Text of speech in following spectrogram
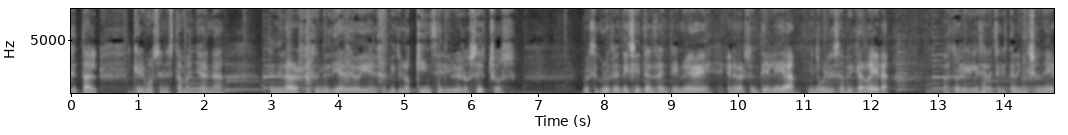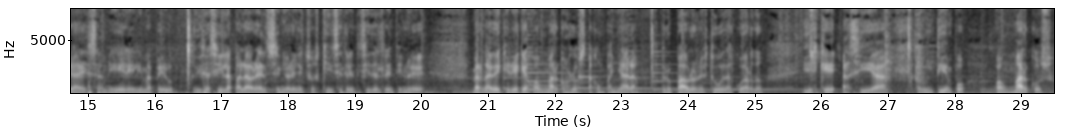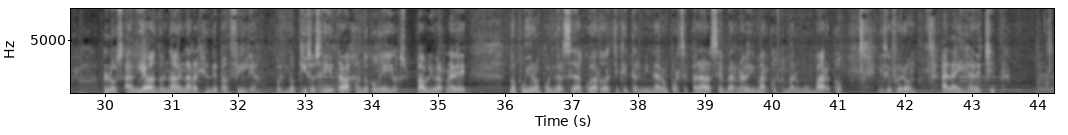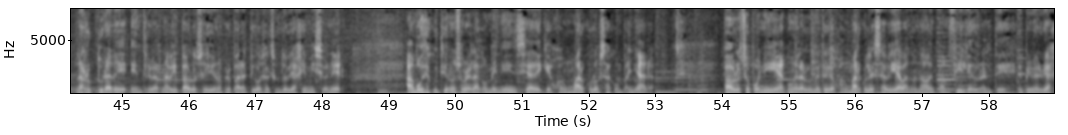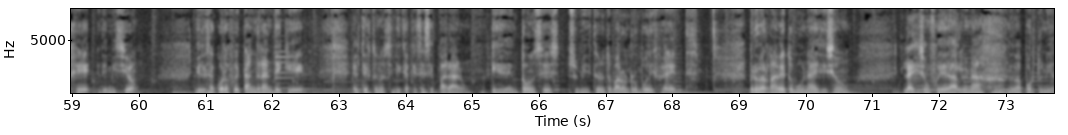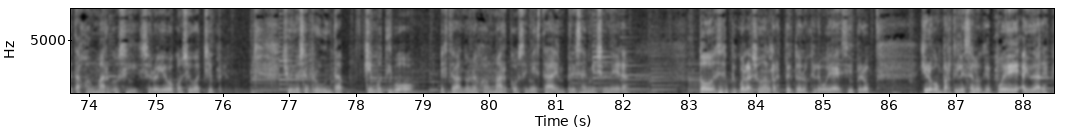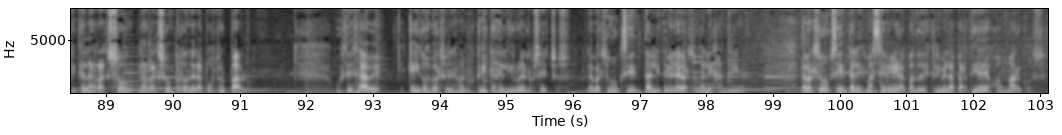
¿qué tal? Queremos en esta mañana tener la reflexión del día de hoy en el capítulo 15 del libro de los Hechos, versículo 37 al 39, en la versión TLA. Mi nombre es Luis Enrique Herrera, pastor de la Iglesia Lancha Cristiana y Misionera de San Miguel en Lima, Perú. Dice así la palabra del Señor en Hechos 15, 37 al 39. Bernabé quería que Juan Marcos los acompañara, pero Pablo no estuvo de acuerdo y es que hacía algún tiempo Juan Marcos los había abandonado en la región de Panfilia, pues no quiso seguir trabajando con ellos. Pablo y Bernabé no pudieron ponerse de acuerdo, así que terminaron por separarse. Bernabé y Marcos tomaron un barco y se fueron a la isla de Chipre. La ruptura entre Bernabé y Pablo se dio en los preparativos al segundo viaje misionero. Ambos discutieron sobre la conveniencia de que Juan Marcos los acompañara. Pablo se oponía con el argumento de que Juan Marcos les había abandonado en Panfilia durante el primer viaje de misión. Y el desacuerdo fue tan grande que el texto nos indica que se separaron y desde entonces sus ministerios tomaron rumbos diferentes. Pero Bernabé tomó una decisión, la decisión fue de darle una nueva oportunidad a Juan Marcos y se lo llevó consigo a Chipre. Si uno se pregunta qué motivó este abandono de Juan Marcos en esta empresa misionera, todo es especulación al respecto de lo que le voy a decir, pero quiero compartirles algo que puede ayudar a explicar la reacción, la reacción perdón, del apóstol Pablo. Usted sabe que hay dos versiones manuscritas del libro de los Hechos, la versión occidental y también la versión alejandrina. La versión occidental es más severa cuando describe la partida de Juan Marcos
